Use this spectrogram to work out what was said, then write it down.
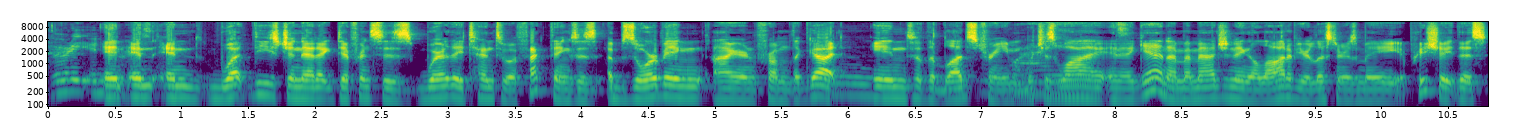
Very interesting. and and what these genetic differences where they tend to affect things is absorbing iron from the gut mm. into the bloodstream, which is why and again I'm imagining a lot of your listeners may appreciate this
